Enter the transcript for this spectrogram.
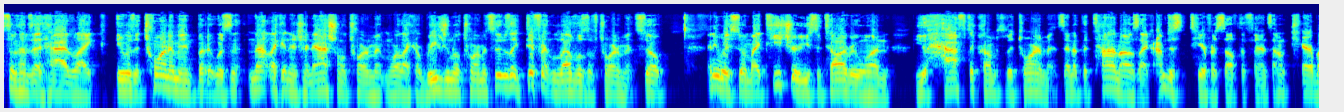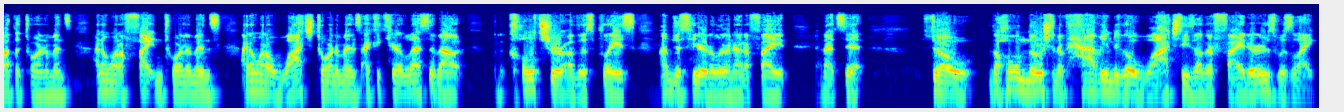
sometimes I had like it was a tournament, but it was not like an international tournament, more like a regional tournament. So it was like different levels of tournaments. So anyway, so my teacher used to tell everyone, you have to come to the tournaments. And at the time I was like, I'm just here for self-defense. I don't care about the tournaments. I don't want to fight in tournaments. I don't want to watch tournaments. I could care less about the culture of this place. I'm just here to learn how to fight and that's it. So the whole notion of having to go watch these other fighters was like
